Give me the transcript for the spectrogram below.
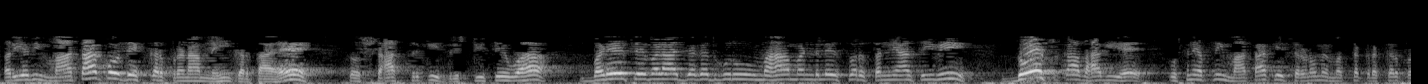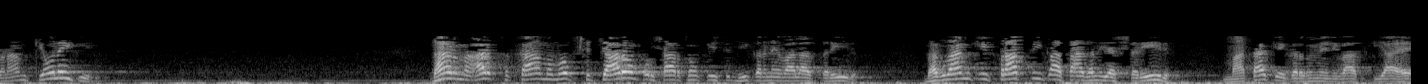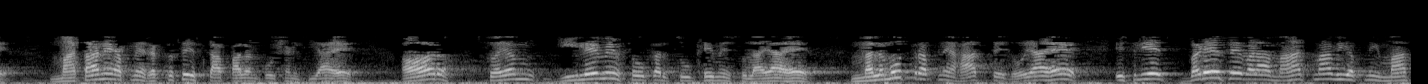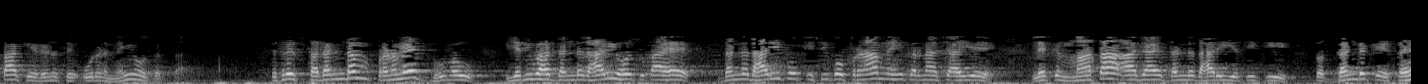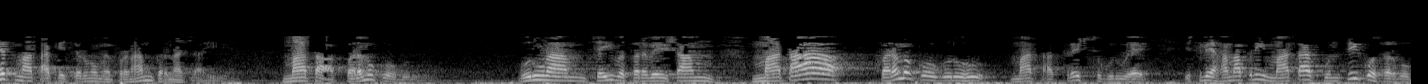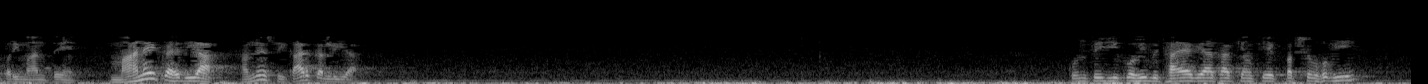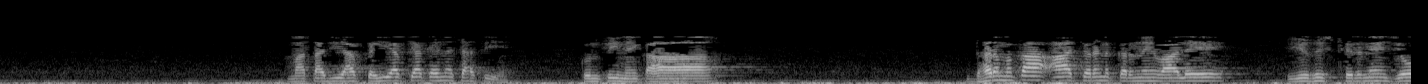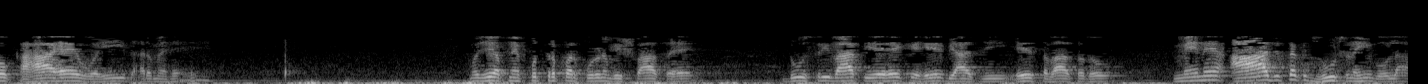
और यदि माता को देखकर प्रणाम नहीं करता है तो शास्त्र की दृष्टि से वह बड़े से बड़ा जगत गुरु महामंडलेश्वर सन्यासी भी दोष का भागी है। उसने अपनी माता के चरणों में मस्तक रखकर प्रणाम क्यों नहीं किया धर्म, अर्थ, काम, मोक्ष चारों पुरुषार्थों की सिद्धि करने वाला शरीर, भगवान की प्राप्ति का साधन यह शरीर माता के गर्भ में निवास किया है। माता ने अपने रक्त से इसका पालन पोषण किया है और स्वयं गीले में सोकर सूखे में सुलाया है, मलमूत्र अपने हाथ से धोया है, इसलिए बड़े से बड़ा महात्मा भी अपनी माता के ऋण से उर्ण नहीं हो सकता। इसलिए सदंडम प्रणमेत भूमऊ यदि वह दंडधारी हो चुका है, दंडधारी को किसी को प्रणाम नहीं करना चाहिए, लेकिन माता आ जाए दंडधारी यति की तो दंड के सहित माता के चरणों में प्रणाम करना चाहिए। माता परम को गुरु। गुरु नाम चैव सर्वेशम माता परम को गुरु, माता श्रेष्ठ गुरु है। इसलिए हम अपनी माता कुंती को सर्वोपरि मानते हैं। माँ ने कह दिया, हमने स्वीकार कर लिया। कुंती जी को भी बिठाया गया था क्योंकि एक पक्ष वो भी माता जी, आप कहिए, आप क्या कहना चाहती हैं? कुंती ने कहा, धर्म का आचरण करने वाले युधिष्ठिर ने जो कहा है, वही धर्म है। मुझे अपने पुत्र पर पूर्ण विश्वास है। दूसरी बात यह है कि हे व्यास जी, हे सभासदो, मैंने आज तक झूठ नहीं बोला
